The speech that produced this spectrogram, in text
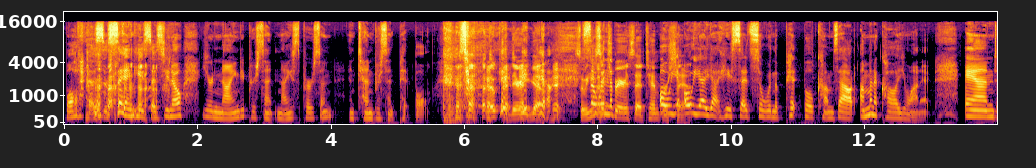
Walt has a saying. He says, you know, you're 90% nice person and 10% pit bull. okay, there you go. Yeah. So he's So when the- experienced that 10%. Oh yeah, oh yeah, yeah. He said, so when the pit bull comes out, I'm going to call you on it. And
